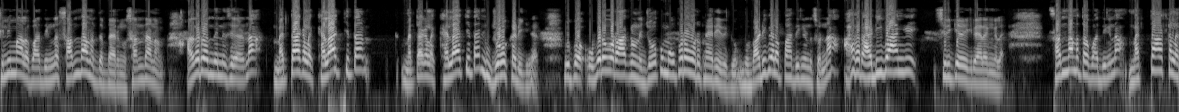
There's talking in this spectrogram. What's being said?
சினிமாவில் பார்த்தீங்கன்னா சந்தானத்தை பாருங்க. சந்தானம். அவர் வந்து என்ன செய்யறாருன்னா மெட்டாக்களை கலாச்சி தான் மெட்டாக்களை கலாச்சி தான் ஜோக் அடிக்கிறார். இப்போ ஒவ்வொரு ஒரு ஜோக்கும் ஒவ்வொரு ஒரு மாதிரி இருக்கும் வடிவேலை பார்த்தீங்கன்னு சொன்னால் அவர் அடி வாங்கி சிரிக்க வைக்கிறார் எங்களை. சந்தானத்தை பார்த்தீங்கன்னா மெட்டாக்களை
